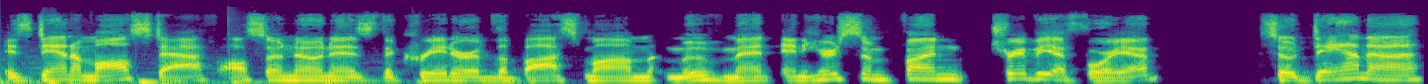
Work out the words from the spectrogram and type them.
is Dana Malstaff, also known as the creator of the Boss Mom movement. And here's some fun trivia for you. So, Dana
